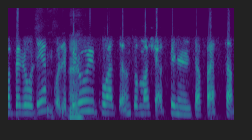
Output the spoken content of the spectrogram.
Vad beror det på? Det beror ju på att den som har köpt bilen inte har skött den.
